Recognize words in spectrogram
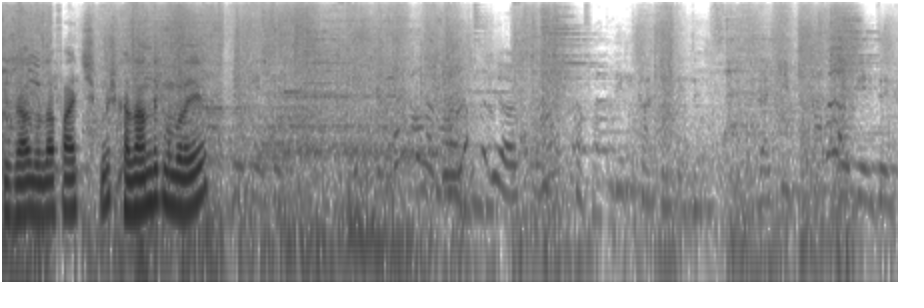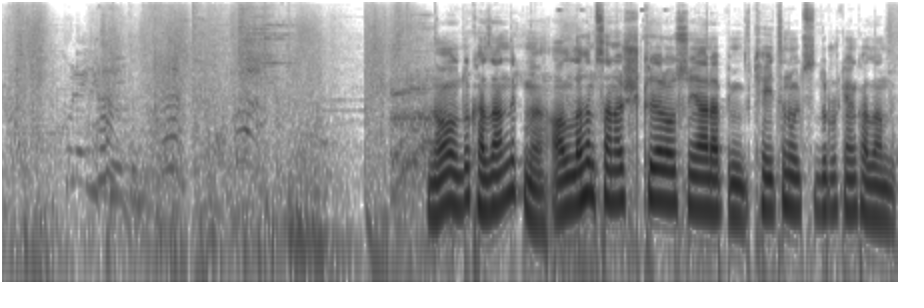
Güzel burada fight çıkmış. Kazandık mı burayı? Ne oldu? Kazandık mı? Allah'ım sana şükürler olsun ya Rabbim. Kate'in ultisi dururken kazandık.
